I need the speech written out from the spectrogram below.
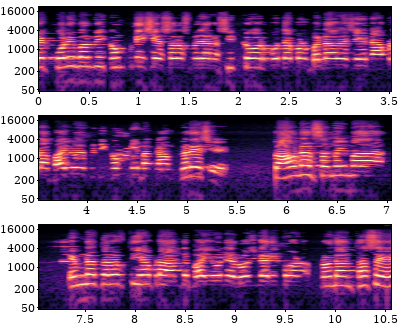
એક પોલિમરની કંપની છે, સરસ મજાના સીટ કવર પોતે પણ બનાવે છે અને આપણા ભાઈઓ બધી કંપનીમાં કામ કરે છે. તો આવનાર સમયમાં એમના તરફથી આપણા અંધભાઈઓને રોજગારી પણ પ્રદાન થશે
